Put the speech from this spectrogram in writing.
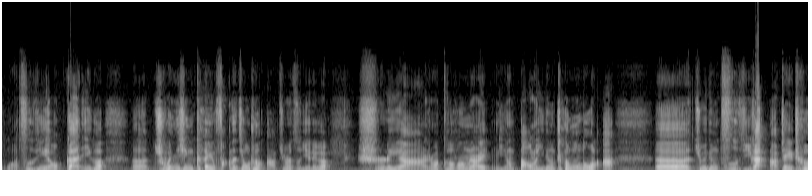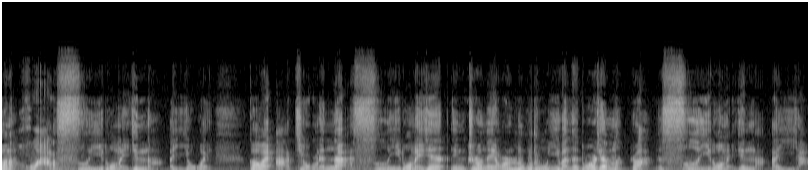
我自己也要干一个呃全新开发的轿车啊，觉得自己这个实力啊什么各方面哎已经到了一定程度了啊。呃，决定自己干啊！这车呢，花了四亿多美金呐！哎呦喂，各位啊，九十年代四亿多美金，您知道那会儿卤煮一碗才多少钱吗？是吧？这四亿多美金呐！哎呀，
